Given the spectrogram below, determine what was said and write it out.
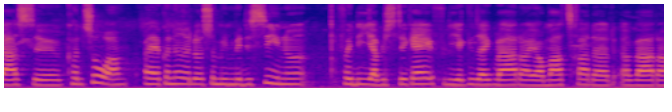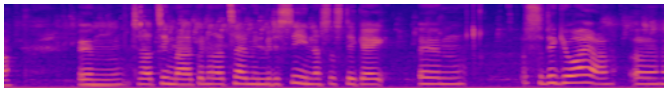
deres øh, kontor, og jeg går ned og låser min medicin ud, fordi jeg vil stikke af, fordi jeg gider ikke være der, jeg var meget træt af at være der. Øhm, så jeg havde tænkt mig at gå ned og tage min medicin, og så stikke af. Øhm, så det gjorde jeg, og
